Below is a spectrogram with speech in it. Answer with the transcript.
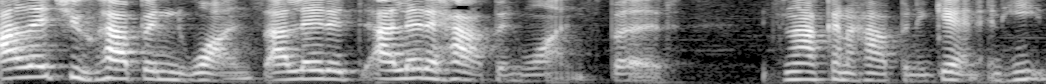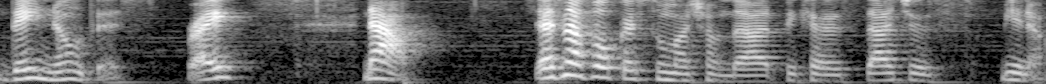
I let you happen once. I let it I let it happen once, but it's not gonna happen again. And he they know this, right? Now, let's not focus too much on that because that just, you know,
